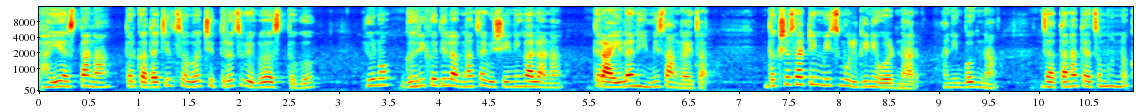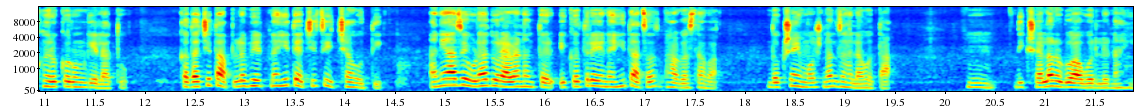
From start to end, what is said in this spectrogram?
भाई असताना तर कदाचित सगळं चित्रच वेगळं असतं गं. यु नो घरी कधी लग्नाचा विषय निघाला ना तर आईला नेहमी सांगायचा दक्षसाठी मीच मुलगी निवडणार आणि बघ ना जाताना त्याचं म्हणणं खरं करून गेला तो. कदाचित आपलं भेटणं ही त्याचीच इच्छा होती. आणि आज एवढ्या दुराव्यानंतर एकत्र येणंही त्याचाच भाग असावा. दक्ष इमोशनल झाला होता. दीक्षाला रडू आवरलं नाही.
